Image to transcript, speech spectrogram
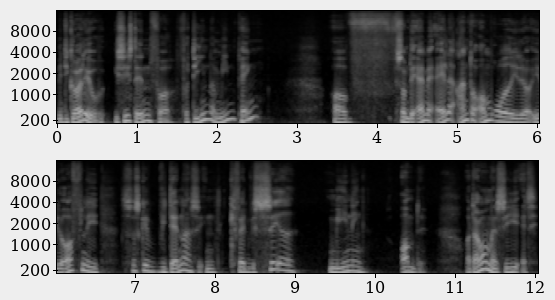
Men de gør det jo i sidste ende for, for dine og mine penge. Og som det er med alle andre områder i det, i det offentlige, så skal vi danne os en kvalificeret mening om det. Og der må man sige, at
